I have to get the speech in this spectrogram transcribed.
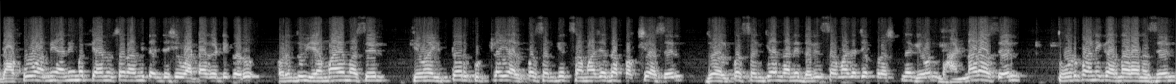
दाखवू आम्ही आणि मग त्यानुसार आम्ही त्यांच्याशी वाटाघाटी करू. परंतु एम आय एम असेल किंवा इतर कुठलाही अल्पसंख्याक समाजाचा पक्ष असेल जो अल्पसंख्याक आणि दलित समाजाचे प्रश्न घेऊन भांडणारा असेल तोडपाणी करणारा नसेल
